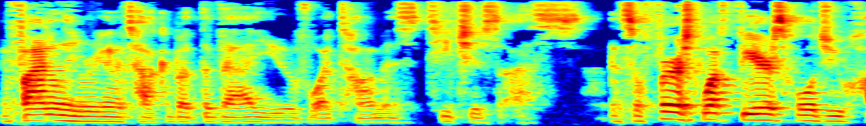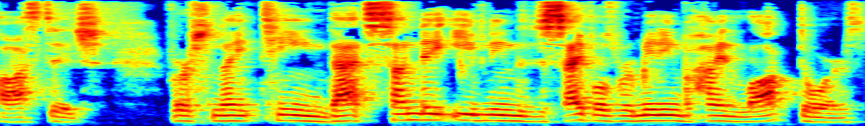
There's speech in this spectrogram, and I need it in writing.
And finally, we're going to talk about the value of what Thomas teaches us. And so, first, what fears hold you hostage? Verse 19, that Sunday evening, the disciples were meeting behind locked doors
